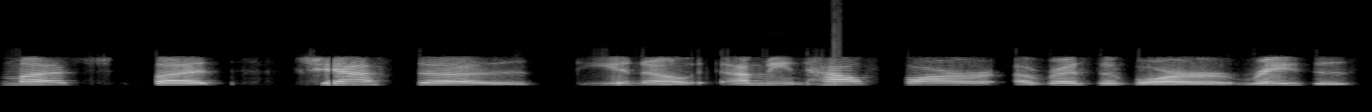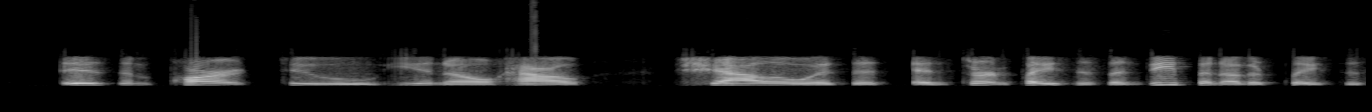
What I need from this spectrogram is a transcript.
much, but Shasta, you know, I mean, how far a reservoir raises is in part to you know how shallow is it in certain places and deep in other places.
